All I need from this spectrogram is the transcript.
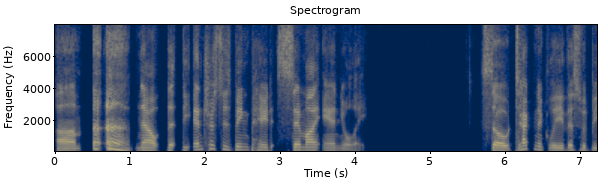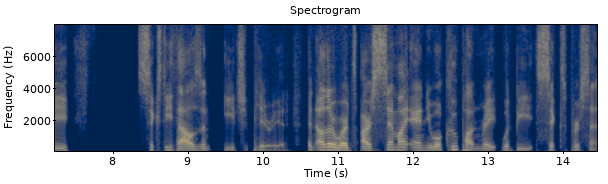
Um, now, the, the interest is being paid semi-annually. So technically, this would be 60,000 each period. In other words, our semi-annual coupon rate would be 6%.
